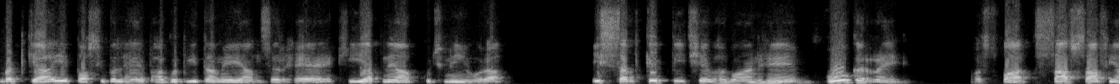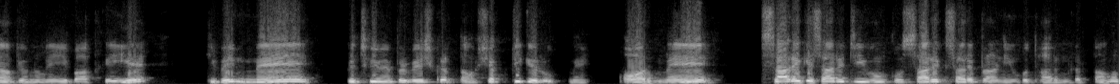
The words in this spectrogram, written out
बट क्या ये पॉसिबल है? भागवत गीता में ये आंसर है कि ये अपने आप कुछ नहीं हो रहा। इस सब के पीछे भगवान हैं, वो कर रहे हैं। और साफ़ साफ़ यहाँ पे उन्होंने ये बात कही है कि भाई मैं पृथ्वी में प्रवेश करता हूँ, शक्ति के रूप में, और मैं सारे के सारे जीवों को, सारे के सारे प्राणियों को धारण करता हूँ।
